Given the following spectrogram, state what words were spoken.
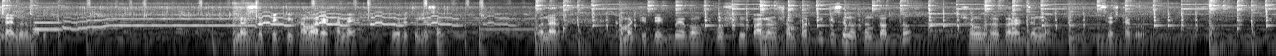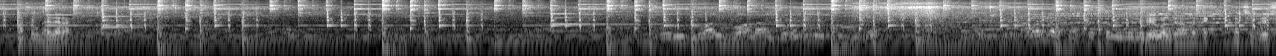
সাহেবের বাড়িতে ওনার ছোট্ট একটি খামার এখানে গড়ে তুলেছেন। ওনার খামারটি দেখবে এবং পশুপালন সম্পর্কে কিছু নতুন তথ্য সংগ্রহ করার জন্য চেষ্টা করব। আসেন আসেন। প্রিয় বন্ধুরা আমরা দেখতে পাচ্ছি বেশ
